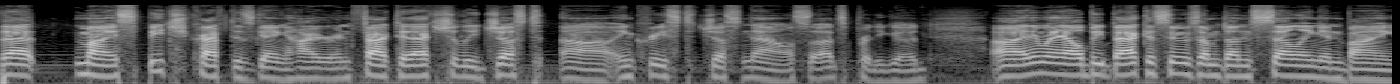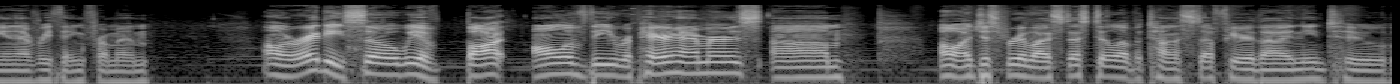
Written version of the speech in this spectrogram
that my speechcraft is getting higher. In fact, it actually just uh, increased just now, so that's pretty good. Uh, anyway, I'll be back as soon as I'm done selling and buying and everything from him. Alrighty, so we have bought all of the repair hammers. Um, oh, I just realized I still have a ton of stuff here that I need to...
